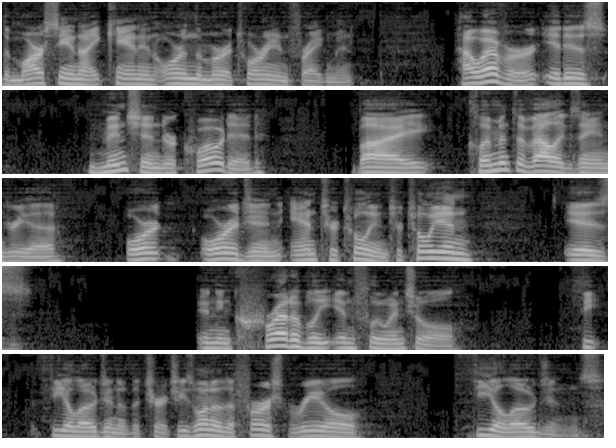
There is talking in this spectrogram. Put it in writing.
the Marcionite canon or in the Muratorian fragment. However, it is mentioned or quoted by Clement of Alexandria, or, Origen, and Tertullian. Tertullian is an incredibly influential theologian of the church. He's one of the first real theologians.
